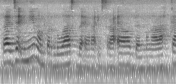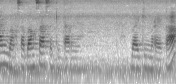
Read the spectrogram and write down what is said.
Raja ini memperluas daerah Israel dan mengalahkan bangsa-bangsa sekitarnya. Bagi mereka,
